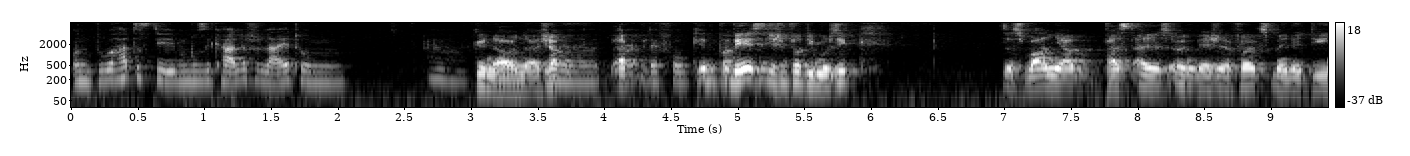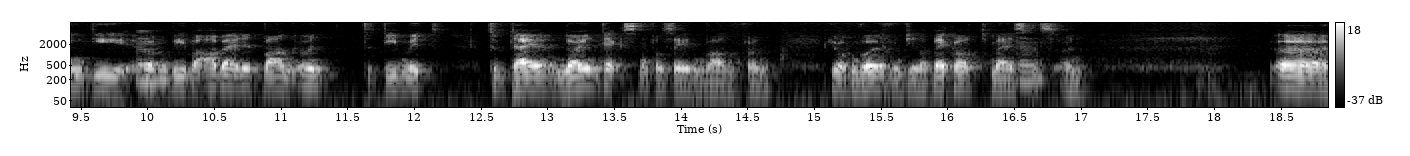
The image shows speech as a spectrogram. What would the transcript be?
Und du hattest die musikalische Leitung Genau, ne, ich habe hab im Wesentlichen für die Musik, das waren ja fast alles irgendwelche Volksmelodien, die mhm. irgendwie bearbeitet waren und die mit zum Teil neuen Texten versehen waren von Jürgen Wolf und Dieter Beckert meistens. Mhm. Und äh,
